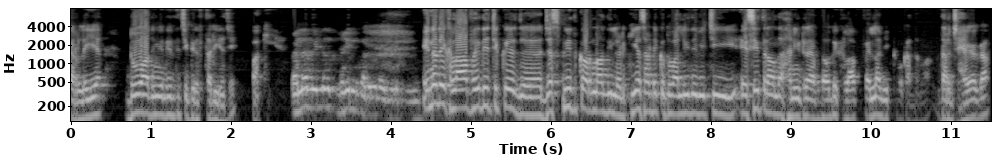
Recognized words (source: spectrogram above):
ਕਰ ਲਈ ਆ। ਦੋ ਆਦਮੀਆਂ ਦੀ ਇਹਦੇ ਚ ਗ੍ਰਿਫਤਾਰੀ ਹਜੇ ਬਾਕੀ ਹੈ। ਪਹਿਲਾਂ ਵੀ ਇਹਨਾਂ ਦਾ ਮੁਕੱਦਮਾ ਦਰਜ ਇਹਨਾਂ ਦੇ ਖਿਲਾਫ ਇਹਦੇ ਚ ਇੱਕ ਜ- ਜਸਪ੍ਰੀਤ ਕੌਰ ਨਾਂ ਦੀ ਲੜਕੀ ਆ ਸਾਡੇ ਕੋਤਵਾਲੀ ਦੇ ਵਿੱਚ ਹੀ ਇਸੇ ਤਰ੍ਹਾਂ ਦਾ ਹਨੀ ਟ੍ਰੈਪ ਦਾ ਉਹਦੇ ਖਿਲਾਫ ਪਹਿਲਾਂ ਵੀ ਇੱਕ ਮੁਕੱਦਮਾ ਦਰਜ ਹੈਗਾਗਾ।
